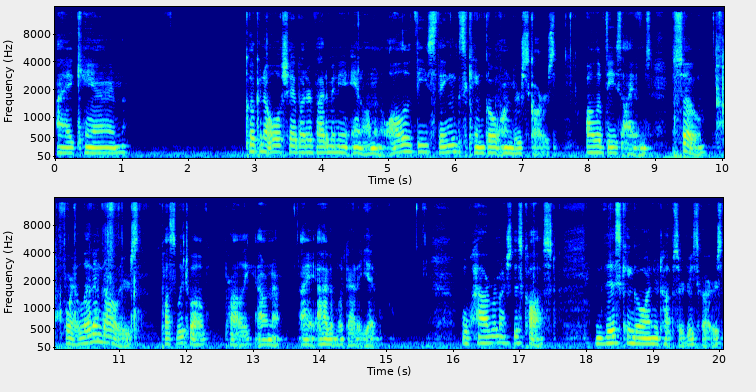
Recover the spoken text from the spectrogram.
I can coconut oil, shea butter, vitamin E, and almond. All of these things can go on your scars all of these items. So for $11, possibly 12 probably, I don't know. I, I haven't looked at it yet. Well, however much this cost, this can go on your top surgery scars.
